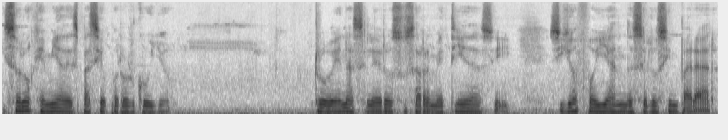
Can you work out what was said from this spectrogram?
y solo gemía despacio por orgullo. Rubén aceleró sus arremetidas y siguió follándoselo sin parar,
